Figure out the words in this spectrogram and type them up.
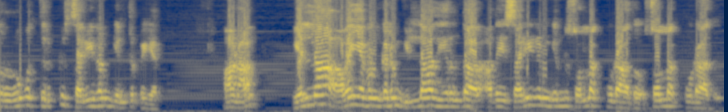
ஒரு ரூபத்திற்கு சரீரம் என்று பெயர். ஆனால் எல்லா அவயவங்களும் இல்லாது இருந்தால் அதை சரீரம் என்று சொல்லக்கூடாதோ? சொல்லக்கூடாது.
